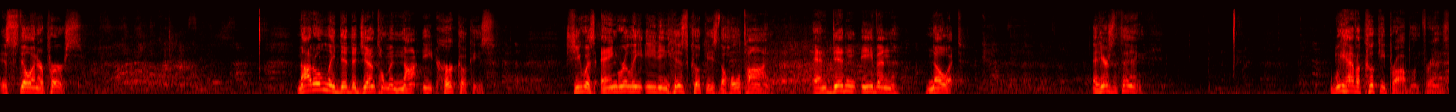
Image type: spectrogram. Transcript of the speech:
is still in her purse. Not only did the gentleman not eat her cookies, she was angrily eating his cookies the whole time and didn't even know it. And here's the thing we have a cookie problem, friends.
